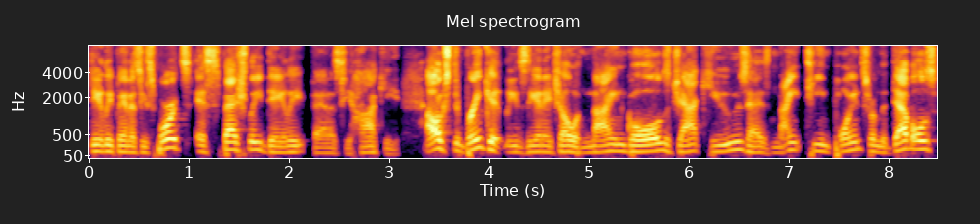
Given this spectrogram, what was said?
daily fantasy sports, especially daily fantasy hockey. Alex DeBrincat leads the NHL with nine goals. Jack Hughes has 19 points from the Devils.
